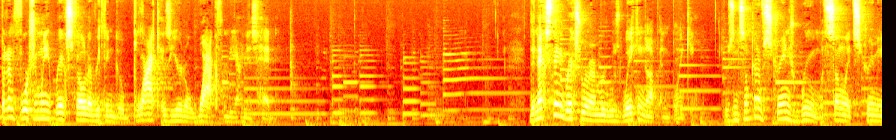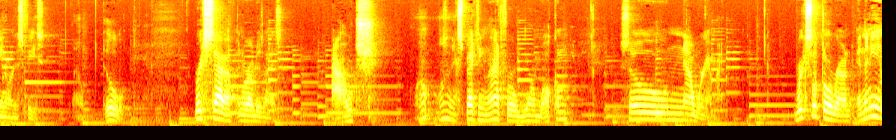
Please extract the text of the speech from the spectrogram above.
But unfortunately, Rex felt everything go black as he heard a whack from behind his head. The next thing Rix remembered was waking up and blinking. He was in some kind of strange room with sunlight streaming in on his face. Oh, oh. Rix sat up and rubbed his eyes. Ouch. Well, wasn't expecting that for a warm welcome. So now where am I? Rix looked all around, and then he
